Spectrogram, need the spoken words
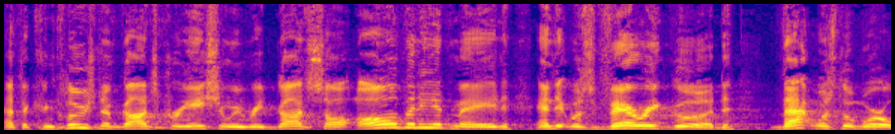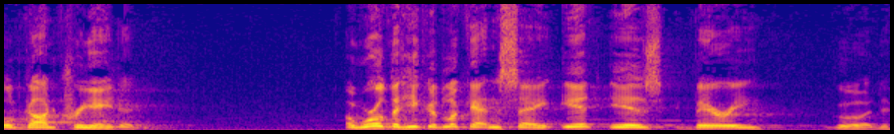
At the conclusion of God's creation, we read, God saw all that He had made, and it was very good. That was the world God created. A world that He could look at and say, It is very good.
